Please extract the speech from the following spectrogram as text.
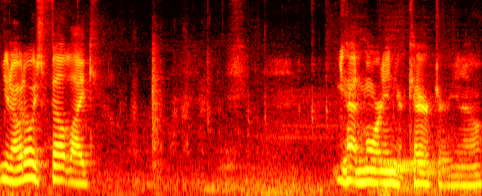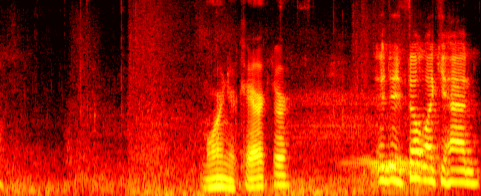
you know, it always felt like you had more in your character, you know. More in your character. It, it felt like you had,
